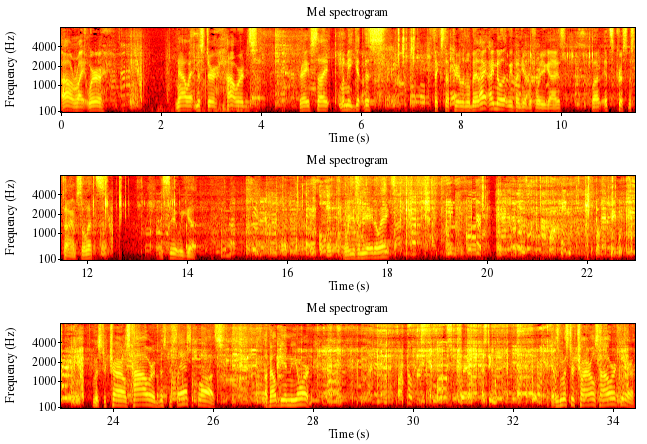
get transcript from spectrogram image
All right, we're now at Mr. Howard's gravesite. Let me get this fixed up here a little bit. I, I know that we've been here before, you guys, but it's Christmas time, so let's let's see what we get. And we're using the 808. Mr. Charles Howard, Mr. Santa Claus of Albion, New York. Is Mr. Charles Howard here?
